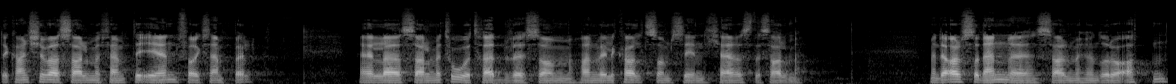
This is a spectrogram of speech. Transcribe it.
det kanskje var Salme 51 f.eks., eller Salme 32 som han ville kalt som sin kjæreste salme. Men det er altså denne Salme 118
